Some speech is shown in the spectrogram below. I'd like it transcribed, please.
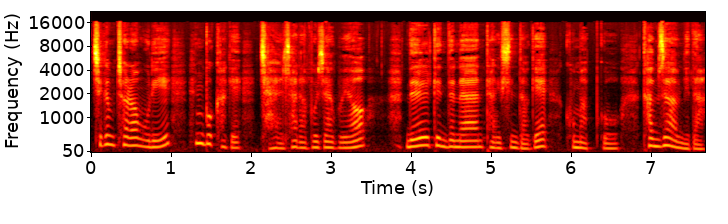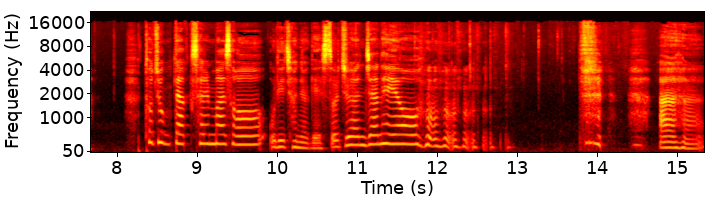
지금처럼 우리 행복하게 잘 살아보자고요. 늘 든든한 당신 덕에 고맙고 감사합니다. 토종닭 삶아서 우리 저녁에 소주 한 잔 해요. 아하.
